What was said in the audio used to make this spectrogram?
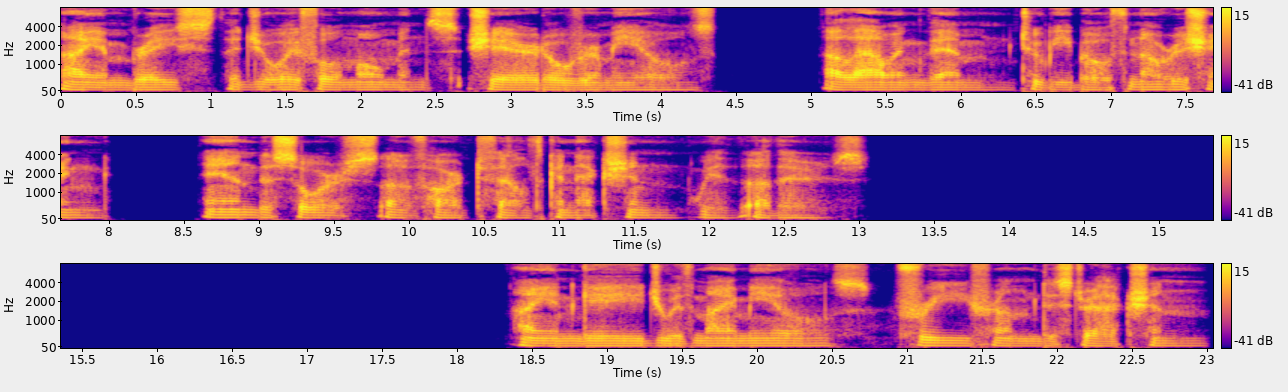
I embrace the joyful moments shared over meals, allowing them to be both nourishing and a source of heartfelt connection with others. I engage with my meals free from distraction,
